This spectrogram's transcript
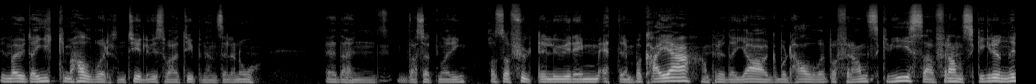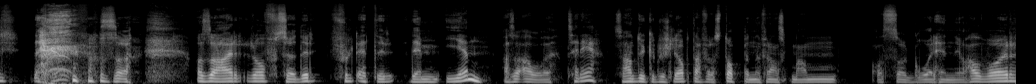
Hun var ute og gikk med Halvor, som tydeligvis var typen hennes eller noe, eh, da hun var 17-åring. Og så fulgte Louis Rim etter dem på kaia. Han prøvde å jage bort Halvor på fransk vis, av franske grunner. og, så, og så har Rolf Søder fulgt etter dem igjen, altså alle tre. Så han dukker plutselig opp da for å stoppe denne franskmannen, og så går Henny og Halvor,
